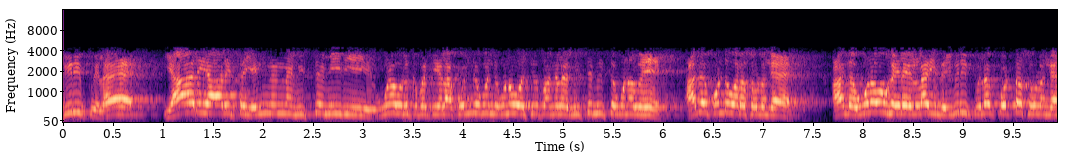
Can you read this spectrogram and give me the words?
விரிப்புல யார் யார்கிட்ட என்னென்ன மிச்ச மீதி உணவு இருக்கு பத்தியெல்லாம் கொஞ்சம் கொஞ்சம் உணவு வச்சிருப்பாங்கல்ல மிச்ச மிச்ச உணவு அதை கொண்டு வர சொல்லுங்க. அந்த உணவுகளை எல்லாம் இந்த விரிப்புல கொட்ட சொல்லுங்க.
